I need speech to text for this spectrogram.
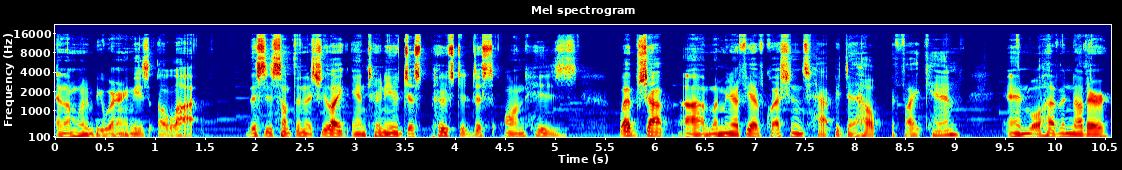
and I'm going to be wearing these a lot. This is something that you like. Antonio just posted this on his web shop. Um, let me know if you have questions. Happy to help if I can, and we'll have another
